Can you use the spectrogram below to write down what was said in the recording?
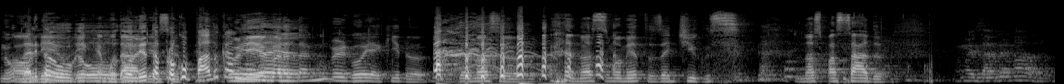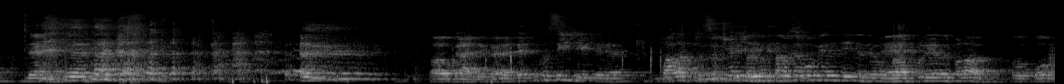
Não, Ó, o Galho tá, o o, o, Lê tá preocupado com a O Ney mina, agora né? tá com vergonha aqui do, do nosso, nossos momentos antigos, do nosso passado. Mas abre a mala. Ó, o Galho, agora até ficou sem jeito, né? Fala tudo que tiver direito, depois eu vou vender, entendeu? É. Fala pro Leandro, fala, Ou compra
